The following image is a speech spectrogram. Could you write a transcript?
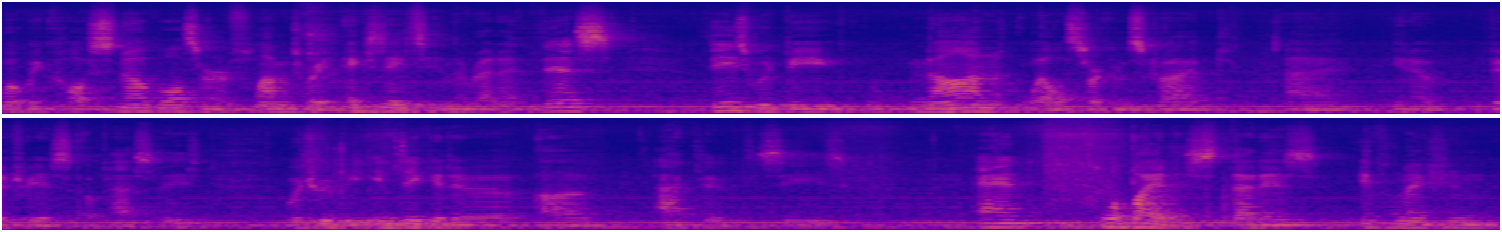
what we call snowballs or inflammatory exudates in the retina. This, these would be non-well circumscribed, uh, you know, vitreous opacities, which would be indicative of, active disease. And phlebitis, that is inflammation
